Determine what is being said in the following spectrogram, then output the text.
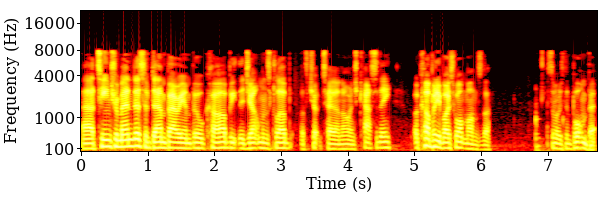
Uh, Team Tremendous of Dan Barry and Bill Carr beat the Gentleman's Club of Chuck Taylor and Orange Cassidy, accompanied by Swamp Monster. It's the most important bit.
